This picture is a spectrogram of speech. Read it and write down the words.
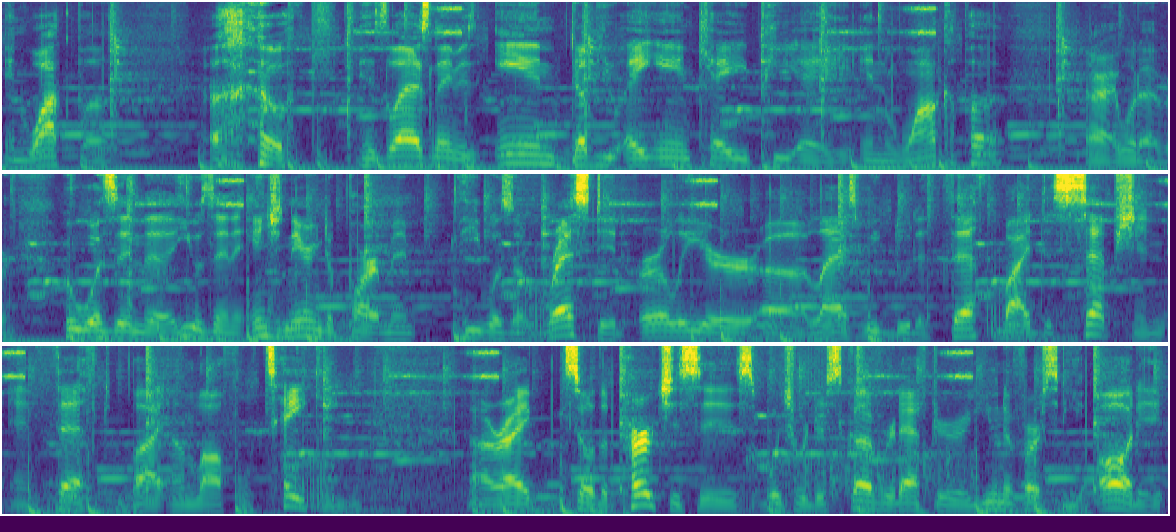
Nwakpa. Uh, his last name is N W A N K P A. Nwakpa all right, whatever. Who was in the he was in the engineering department. He was arrested earlier uh, last week due to theft by deception and theft by unlawful taking. All right, so the purchases, which were discovered after a university audit,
